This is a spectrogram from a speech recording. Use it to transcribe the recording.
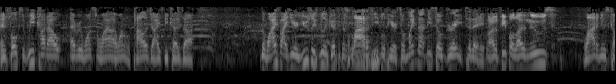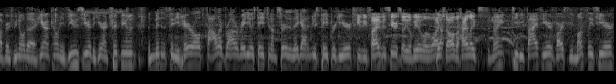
And folks, if we cut out every once in a while, I want to apologize because uh, the Wi-Fi here usually is really good, but there's a lot of people here, so it might not be so great today. A lot of people, a lot of news. A lot of news coverage. We know the Huron County Views here, the Huron Tribune, the Minden City Herald, Fowler brought a radio station. I'm sure that they got a newspaper here. TV5 is here, so you'll be able to watch Yep. all the highlights tonight. TV5 here, Varsity Monthly's here.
